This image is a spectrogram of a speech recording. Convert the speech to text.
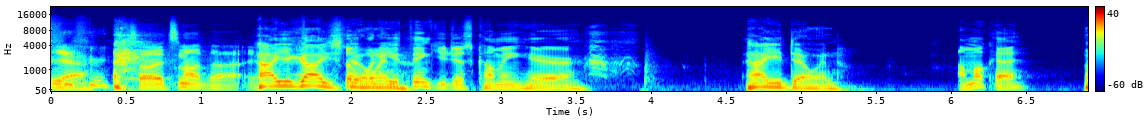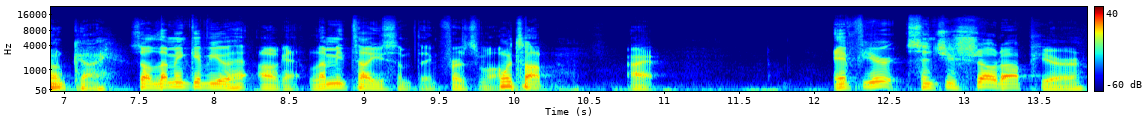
Yeah, so it's not that. How you guys So doing? what do you think? You just coming here? How you doing? I'm okay. Okay. So let me give you. a- Okay, let me tell you something. First of all, What's up? All right. If you're since you showed up here,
